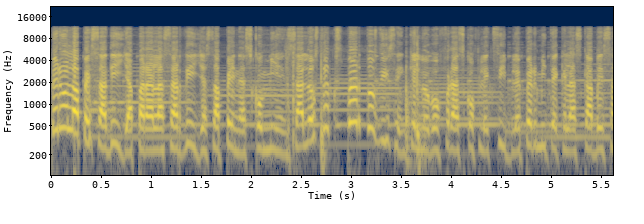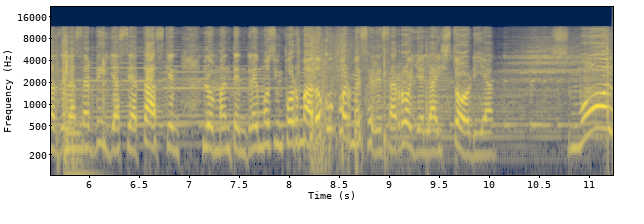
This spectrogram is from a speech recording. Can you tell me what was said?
Pero la pesadilla para las ardillas apenas comienza. Los expertos dicen que el nuevo frasco flexible permite que las cabezas de las ardillas se atasquen. Lo mantendremos informado conforme se desarrolle la historia. Small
